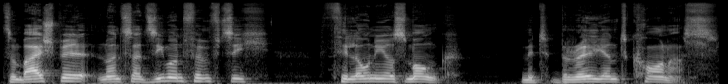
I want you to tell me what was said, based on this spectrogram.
Zum Beispiel 1957 Thelonious Monk mit Brilliant Corners.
